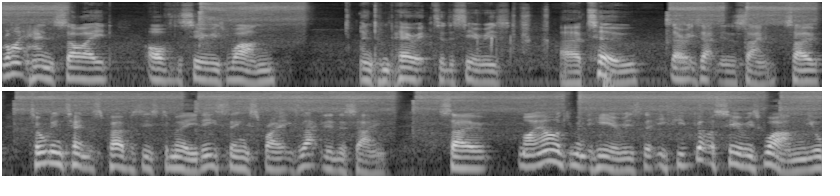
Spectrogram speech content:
right hand side of the Series 1 and compare it to the Series uh, 2, they're exactly the same. So, to all intents and purposes, to me, these things spray exactly the same. So, my argument here is that if you've got a Series 1, you're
